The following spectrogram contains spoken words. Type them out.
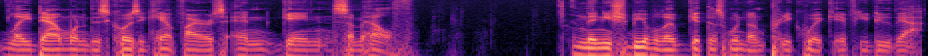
lay down one of these cozy campfires and gain some health and then you should be able to get this one done pretty quick if you do that.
